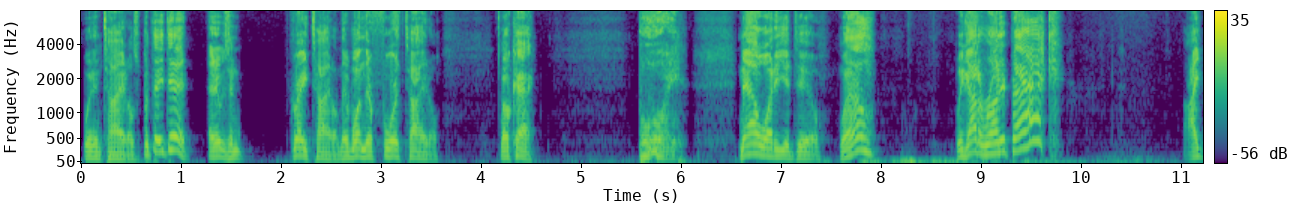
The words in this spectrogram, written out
winning titles, but they did. And it was a great title. They won their fourth title. Okay. Boy, now what do you do? Well, we got to run it back. I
